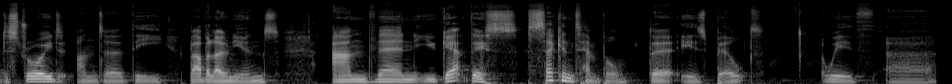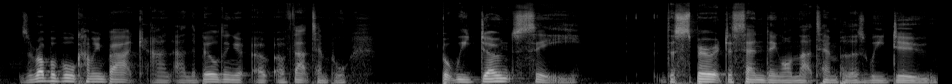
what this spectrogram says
destroyed under the Babylonians, and then you get this second temple that is built with uh, Zerubbabel coming back and and the building of, of that temple, but we don't see the Spirit descending on that temple as we do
